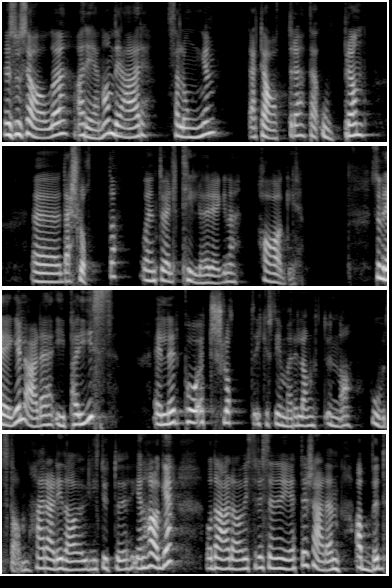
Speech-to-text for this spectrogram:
Den sosiale arenaen det er salongen, det er teatret, det er operaen, eh, det er slottet og eventuelt tilhørende hager. Som regel er det i Paris eller på et slott ikke så innmari langt unna hovedstaden. Her er de da litt ute i en hage, og da, hvis dere ser nøye etter, så er det en abbed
